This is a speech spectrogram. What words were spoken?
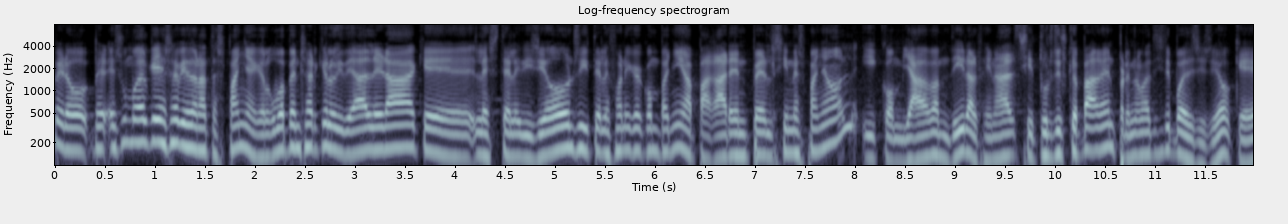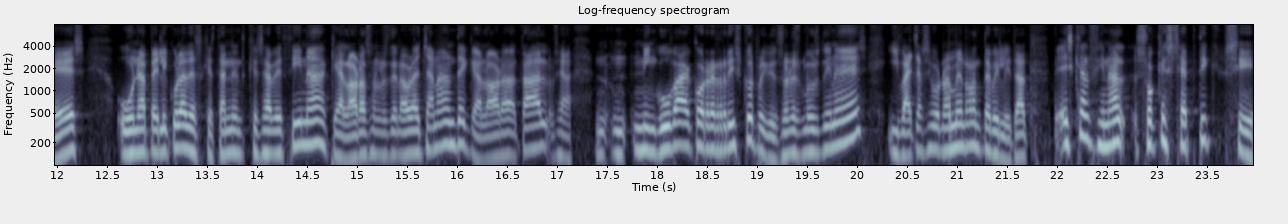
però però és un model que ja s'havia donat a Espanya, que algú va pensar que l'ideal era que les televisions i Telefònica companyia pagaren pel cine espanyol i com ja vam dir, al final, si tu els dius que paguen, prenen el mateix tipus de decisió, que és una pel·lícula dels que estan en que s'avecina, que alhora són els de Laura Chanante, que alhora tal... O sea, ningú va a córrer riscos perquè són els meus diners i vaig assegurar-me en rentabilitat. És que al final sóc escèptic si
